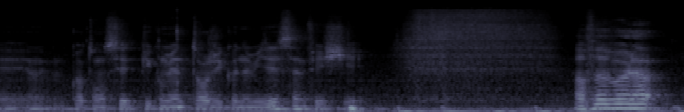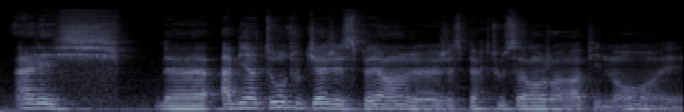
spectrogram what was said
Et euh, quand on sait depuis combien de temps j'ai économisé, ça me fait chier. Enfin voilà, allez, Bah, à bientôt en tout cas j'espère, hein. j'espère que tout s'arrangera rapidement et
